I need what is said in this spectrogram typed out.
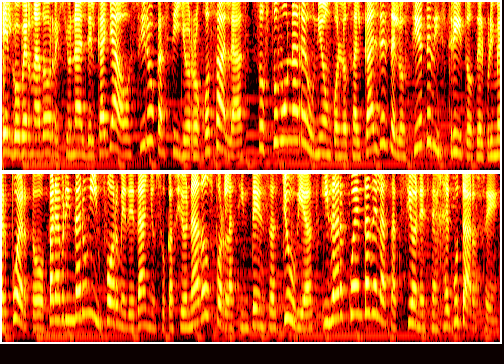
El gobernador regional del Callao, Ciro Castillo Rojo Salas, sostuvo una reunión con los alcaldes de los siete distritos del primer puerto para brindar un informe de daños ocasionados por las intensas lluvias y dar cuenta de las acciones a ejecutarse.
